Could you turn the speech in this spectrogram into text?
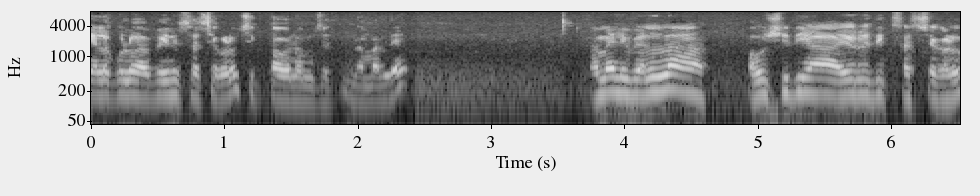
ನೆಲಗುಲಾಬಿನ ಸಸ್ಯಗಳು ಸಿಗ್ತಾವೆ ನಮ್ಮ ಜೊತೆ ನಮ್ಮಲ್ಲಿ. ಆಮೇಲೆ ಇವೆಲ್ಲ ಔಷಧಿಯ ಆಯುರ್ವೇದಿಕ್ ಸಸ್ಯಗಳು.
